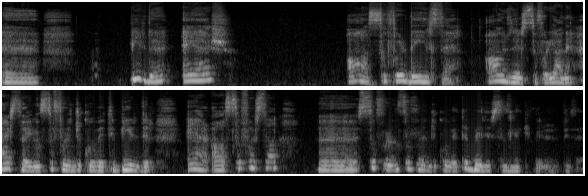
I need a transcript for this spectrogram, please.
Ee, bir de eğer a sıfır değilse a üzeri sıfır yani her sayının sıfırıncı kuvveti birdir. Eğer a sıfırsa e, sıfırın sıfırıncı kuvveti belirsizlik verir bize.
